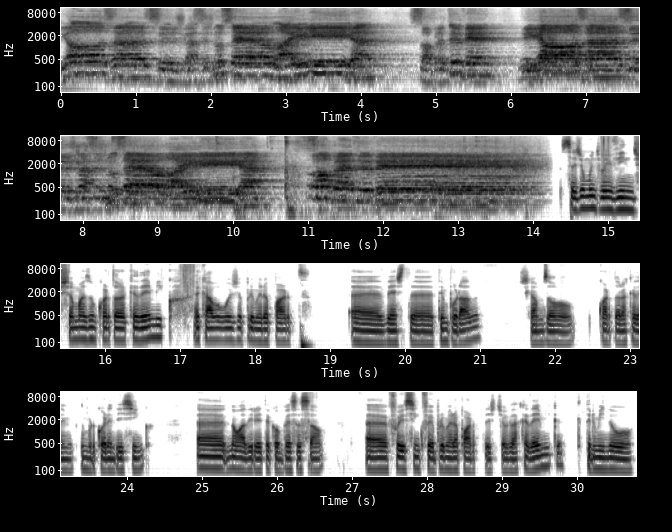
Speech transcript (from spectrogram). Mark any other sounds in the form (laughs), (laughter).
Briosa, se jogasses no céu, lá iria, só para te ver. Briosa, se jogasses no céu, lá iria, só para te ver. Sejam muito bem-vindos a mais um quarto hora académico. Acaba hoje a primeira parte uh, desta temporada. Chegamos ao quarto hora académico número 45. Uh, não há direito a compensação. Uh, foi assim que foi a primeira parte deste jogo da Académica, que terminou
